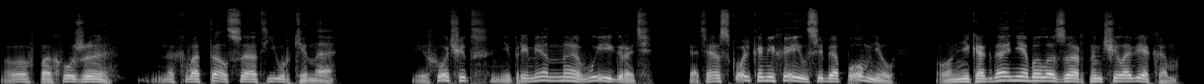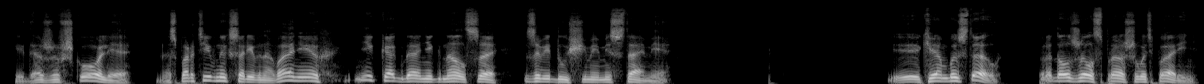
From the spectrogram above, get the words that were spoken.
Ох, похоже, нахватался от Юркина и хочет непременно выиграть, хотя сколько Михаил себя помнил — он никогда не был азартным человеком, и даже в школе, на спортивных соревнованиях, никогда не гнался за ведущими местами. «И кем бы стал?» — продолжал спрашивать парень.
